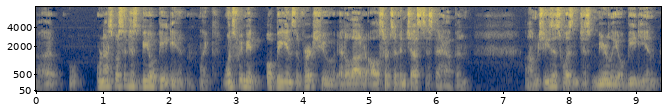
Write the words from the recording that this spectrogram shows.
Uh, we're not supposed to just be obedient. Like once we made obedience a virtue, it allowed all sorts of injustice to happen. Um, Jesus wasn't just merely obedient.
